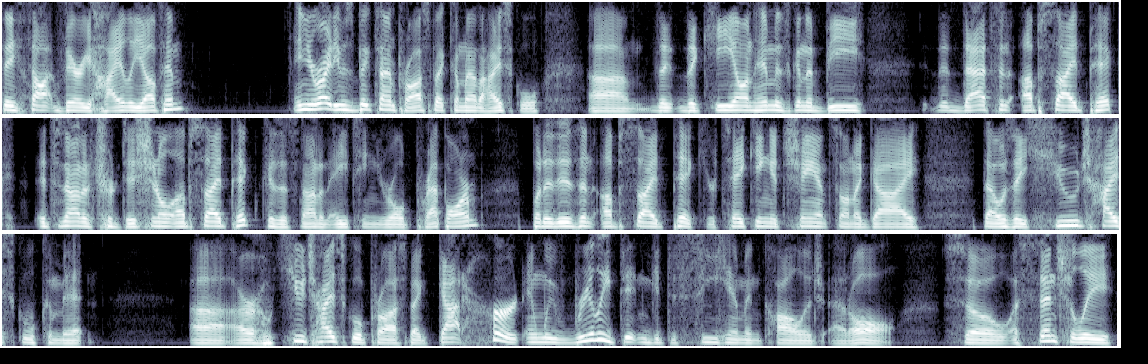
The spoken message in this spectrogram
they thought very highly of him. And you're right, he was a big time prospect coming out of high school. Um, the the key on him is going to be that's an upside pick. It's not a traditional upside pick because it's not an 18 year old prep arm, but it is an upside pick. You're taking a chance on a guy that was a huge high school commit uh, or a huge high school prospect, got hurt, and we really didn't get to see him in college at all. So essentially,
